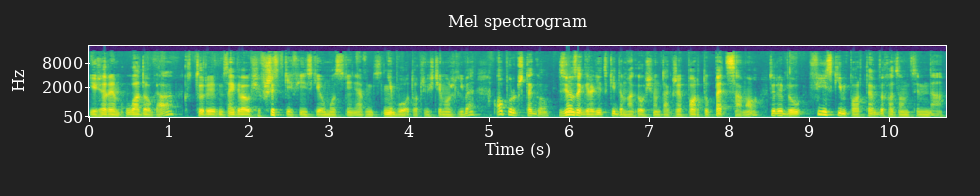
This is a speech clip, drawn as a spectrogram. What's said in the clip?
jeziorem Ładoga, w którym znajdowały się wszystkie fińskie umocnienia, więc nie było to oczywiście możliwe. Oprócz tego Związek Radziecki domagał się także portu Petsamo, który był fińskim portem wychodzącym na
